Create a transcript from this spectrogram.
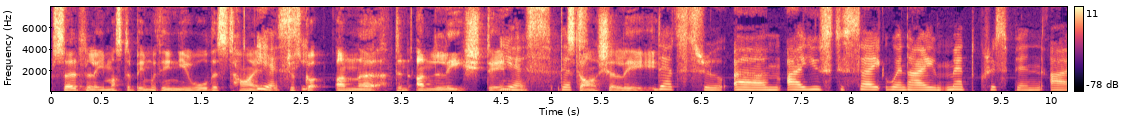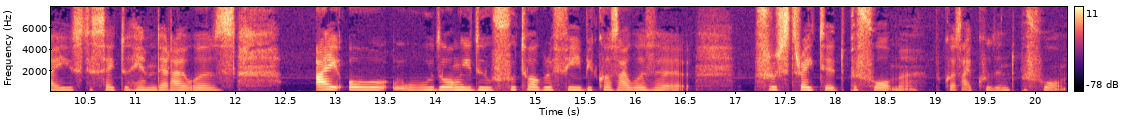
certainly must have been within you all this time. Yes. It just got unearthed and unleashed in Yes, that's- Starsha Lee. That's true. Um, I used to say when I met Crispin, I used to say to him that I was, I o- would only do photography because I was a frustrated performer because I couldn't perform.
